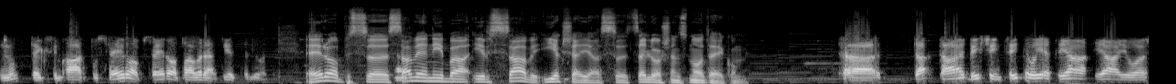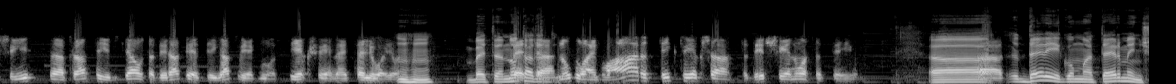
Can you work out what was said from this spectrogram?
nu, teiksim, ārpus Eiropas, Eiropā varētu ieceļot. Eiropas uh, Savienībā ir savi iekšējās uh, ceļošanas noteikumi. Uh, tā, tā ir bijusi cita lieta, jā, jā, jo šīs prasības jau tad ir attiecīgi atvieglotas iekšienē ceļojot. Mm -hmm. Bet, nu, Bet, tātad... nu, lai no āras tiktu iekšā, tad ir šie nosacījumi. Uh, derīguma termiņš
